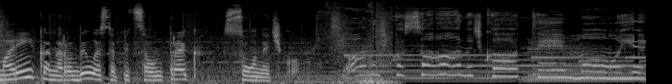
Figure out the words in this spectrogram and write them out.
Марійка народилася під саундтрек Сонечко. Сонечко, сонечко, ти моє.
